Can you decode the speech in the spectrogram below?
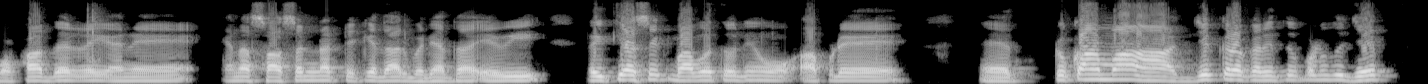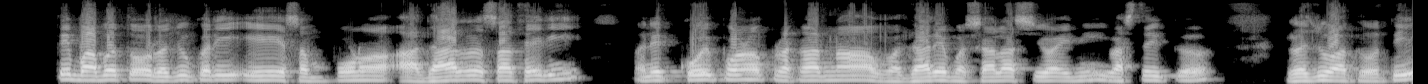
વફાદાર રહી અને એના શાસનના ટેકેદાર બન્યા હતા એવી ઐતિહાસિક બાબતોનું આપણે ટૂંકાણમાં જિક્ર કર્યું હતું પરંતુ જે તે બાબતો રજૂ કરી એ સંપૂર્ણ આધાર સાથેની અને કોઈ પણ પ્રકારના વધારે મસાલા સિવાયની વાસ્તવિક રજૂઆતો હતી.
